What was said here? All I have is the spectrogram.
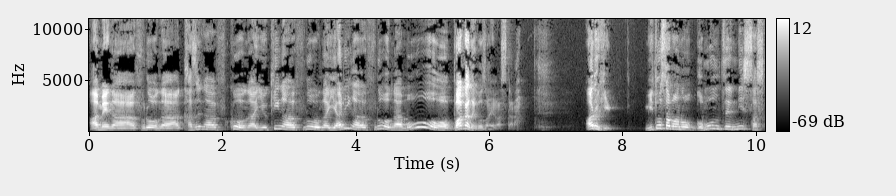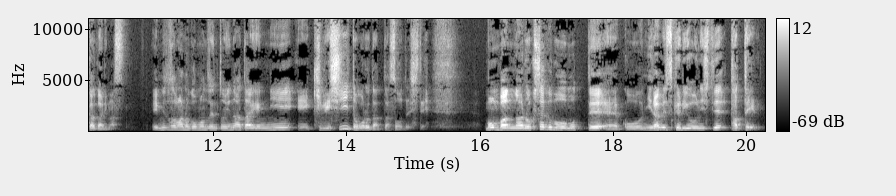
雨が降ろうが、風が吹こうが、雪が降ろうが、槍が降ろうが、もうバカでございますから。ある日、水戸様の御門前に差し掛かります。水戸様の御門前というのは大変に、厳しいところだったそうでして、門番が六尺棒を持って、こう睨みつけるようにして立っている。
